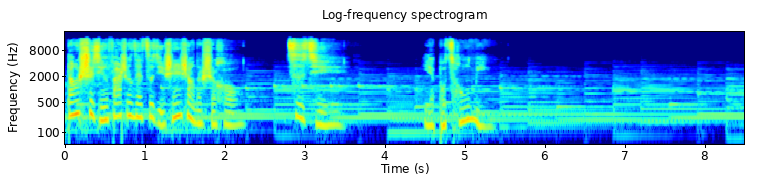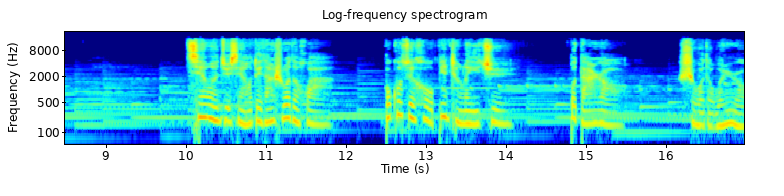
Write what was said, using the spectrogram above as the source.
当事情发生在自己身上的时候，自己也不聪明。千万句想要对他说的话，不过最后变成了一句：“不打扰，是我的温柔。”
